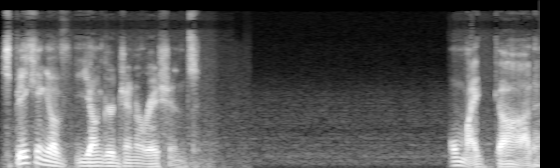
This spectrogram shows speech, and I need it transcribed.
Speaking of younger generations, oh my god,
